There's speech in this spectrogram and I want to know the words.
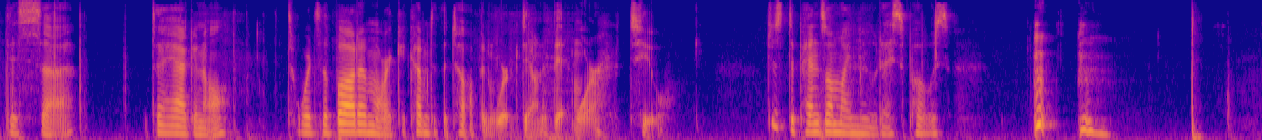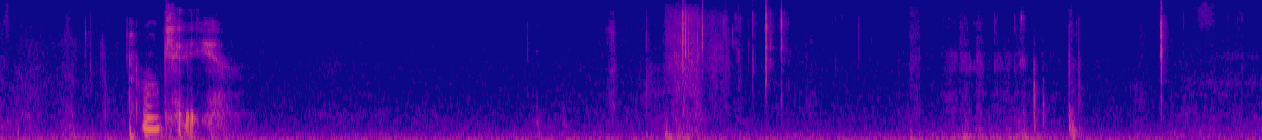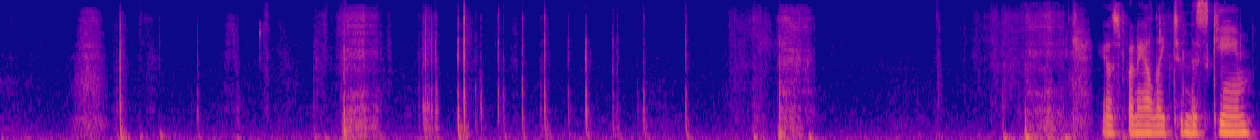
this uh, diagonal towards the bottom, or I could come to the top and work down a bit more too. Just depends on my mood, I suppose. Okay. it was funny, I liked in this game,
